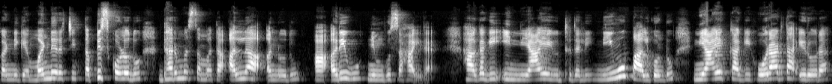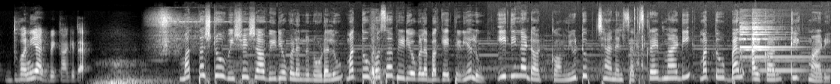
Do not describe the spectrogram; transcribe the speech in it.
ಕಣ್ಣಿಗೆ ಮಣ್ಣೆರಚಿ ತಪ್ಪಿಸ್ಕೊಳ್ಳೋದು ಧರ್ಮಸಮ್ಮತ ಅಲ್ಲ ಅನ್ನೋದು ಆ ಅರಿವು ನಿಮಗೂ ಸಹ ಇದೆ. ಹಾಗಾಗಿ ಈ ನ್ಯಾಯ ಯುದ್ಧದಲ್ಲಿ ನೀವು ಪಾಲ್ಗೊಂಡು ನ್ಯಾಯಕ್ಕಾಗಿ ಹೋರಾಡ್ತಾ ಇರೋರ ಧ್ವನಿಯಾಗಬೇಕಾಗಿದೆ ಮತ್ತಷ್ಟು ವಿಶೇಷ ವಿಡಿಯೋಗಳನ್ನು ನೋಡಲು ಮತ್ತು ಹೊಸ ವಿಡಿಯೋಗಳ ಬಗ್ಗೆ ತಿಳಿಯಲು ಈ ದಿನ dot com YouTube channel subscribe ಮಾಡಿ ಮತ್ತು ಬೆಲ್ ಐಕಾನ್ ಕ್ಲಿಕ್ ಮಾಡಿ.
